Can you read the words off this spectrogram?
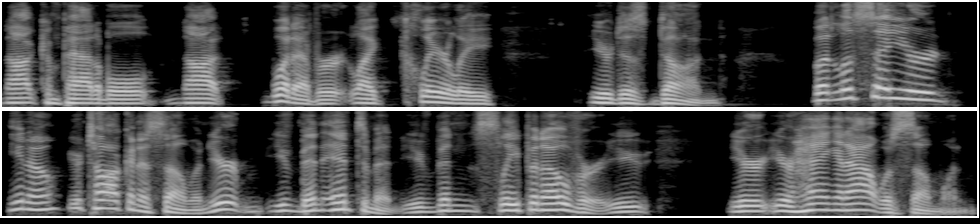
not compatible not whatever like clearly you're just done. But let's say you're you know you're talking to someone you're you've been intimate you've been sleeping over you you're you're hanging out with someone.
